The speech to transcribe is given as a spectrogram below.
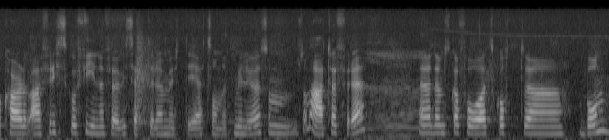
og kalv er friske og fine før vi setter dem ut i et sånt miljø som, som er tøffere. Uh, de skal få et godt uh, bånd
